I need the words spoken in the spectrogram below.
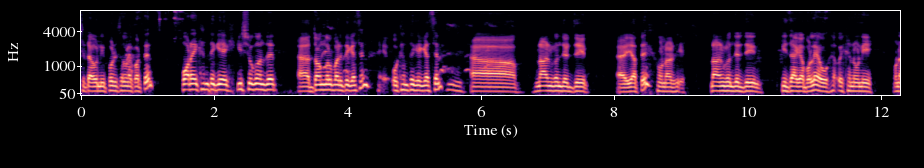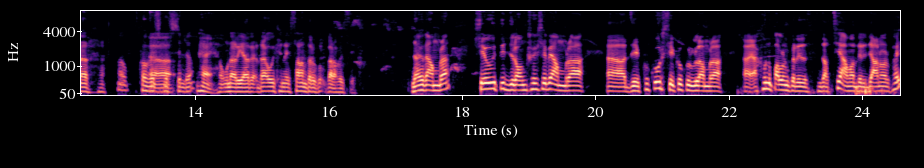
সেটা উনি পরিচালনা করতেন। পরে এখান থেকে কিশোরগঞ্জের জঙ্গলবাড়িতে গেছেন ওখান থেকে গেছেন নারায়ণগঞ্জের যে ইয়াতে ওনার নারায়ণগঞ্জের যে কি জায়গা বলে ওইখানে উনি ওনার ও, প্রবেশ করছিল। হ্যাঁ ওনার ইয়ারটা ওইখানে স্থানান্তর করা হয়েছে। যাই হোক আমরা সেই ঐতিহ্যের অংশ হিসেবে আমরা যে কুকুর সেই কুকুরগুলো আমরা এখনও পালন করে যাচ্ছি আমাদের যে আনোয়ার ভাই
